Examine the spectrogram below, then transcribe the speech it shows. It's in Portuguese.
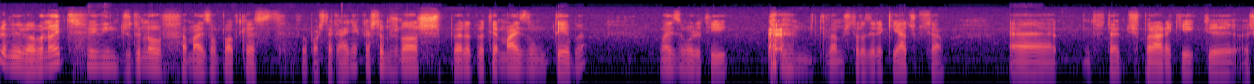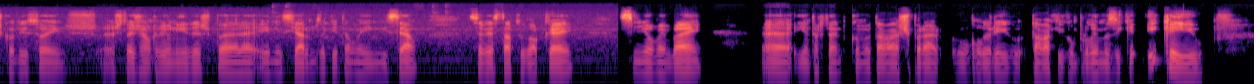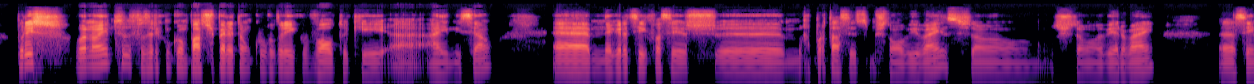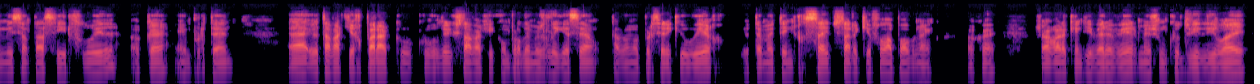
Ora viva, boa noite, bem-vindos de novo a mais um podcast da Aposta Ganha. Cá estamos nós para debater mais um tema, mais um artigo que vamos trazer aqui à discussão. Uh, entretanto, esperar aqui que as condições estejam reunidas para iniciarmos aqui também a emissão, saber se está tudo ok, se me ouvem bem. Uh, e entretanto, como eu estava a esperar, o Rodrigo estava aqui com problemas e, e caiu. Por isso, boa noite. Fazer aqui um compasso de espera então que o Rodrigo volte aqui à, à emissão. Uh, agradecia que vocês uh, me reportassem se me estão a ouvir bem, se estão, se estão a ver bem, uh, se a emissão está a sair fluida, ok? É importante. Uh, eu estava aqui a reparar que o, que o, Rodrigo estava aqui com problemas de ligação, estava-me a aparecer aqui o erro. Eu também tenho receio de estar aqui a falar para o boneco, ok? Já agora, quem estiver a ver, mesmo que o devido delay,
